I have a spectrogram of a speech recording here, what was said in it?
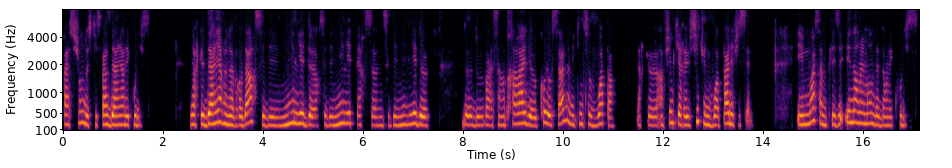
passion de ce qui se passe derrière les coulisses. C'est-à-dire que derrière une œuvre d'art, c'est des milliers d'heures, c'est des milliers de personnes, c'est des milliers de... de, voilà, c'est un travail euh, colossal, mais qui ne se voit pas. C'est-à-dire qu'un film qui est réussi, tu ne vois pas les ficelles. Et moi, ça me plaisait énormément d'être dans les coulisses.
